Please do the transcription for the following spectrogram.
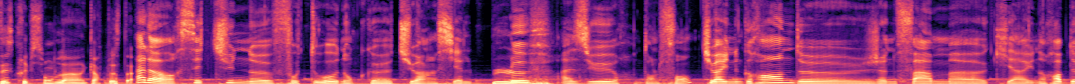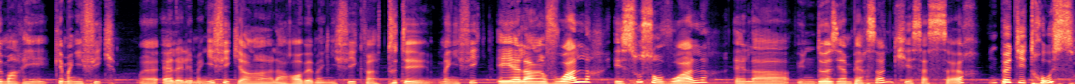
description de la carte postale. Alors, c'est une photo. Donc, euh, tu as un ciel bleu azur dans le fond. Tu as une grande euh, jeune femme euh, qui a une robe de mariée qui est magnifique. Elle, elle est magnifique. hein. La robe est magnifique. Enfin, tout est magnifique. Et elle a un voile. Et sous son voile, elle a une deuxième personne qui est sa sœur. Une petite rousse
